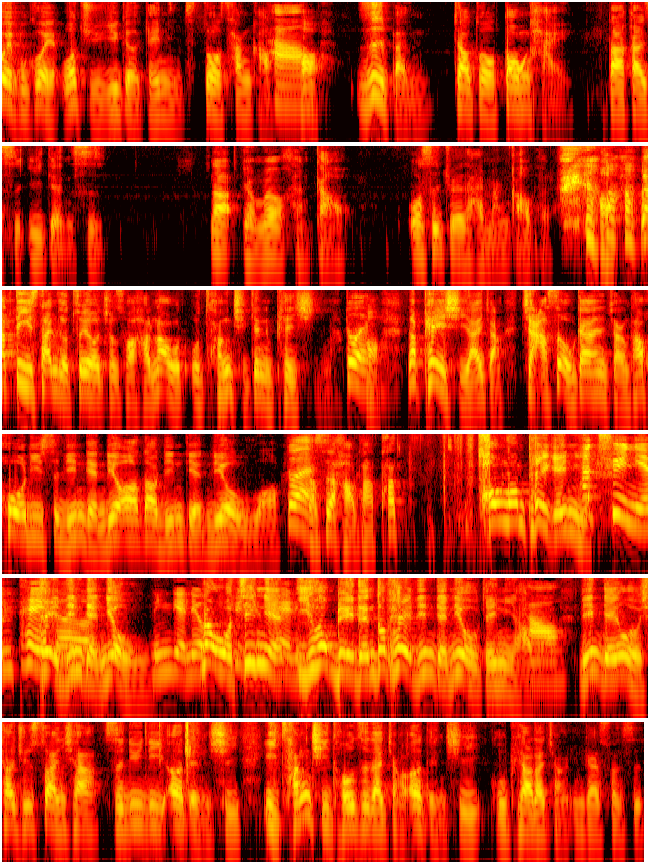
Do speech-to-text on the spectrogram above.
贵不贵？我举一个给你做参考。好，日本叫做东海，大概是一点四。那有没有很高？我是觉得还蛮高的。好，那第三个最后就说好，那我我长期给你配息嘛。对。好那配息来讲，假设我刚才讲它获利是零点六二到零点六五哦。对。假设好它它通通配给你。它去年配配零点六五。零点六。那我今年以后每年都配零点六五给你好好。零点五下去算一下，殖利率二点七，以长期投资来讲，二点七股票来讲应该算是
